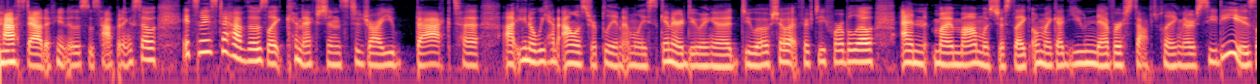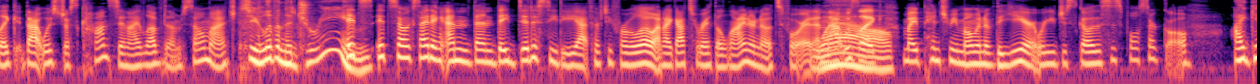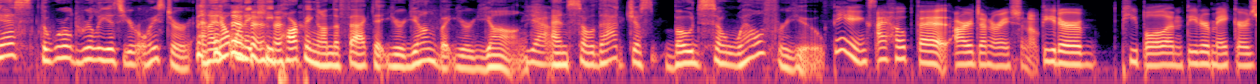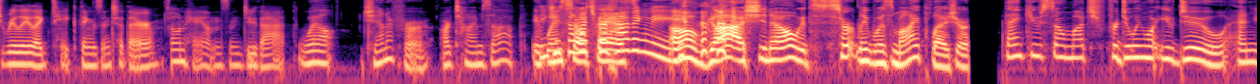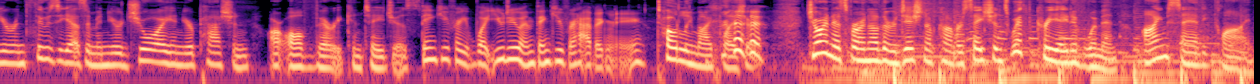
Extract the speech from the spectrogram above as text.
passed out if you knew this was happening. So it's nice to have those like connections to draw you back to, uh, you know, we had Alice Ripley and Emily Skinner doing a duo show at 54 Below. And my mom was just like, oh my God, you never stopped playing their CDs. Like that was just constant. I loved them so much. So you're living the dream. It's it's so exciting. And then they did a CD at 54 Below and I got to write the liner notes for it. And that was like my pinch me moment of the year where you just go, this is full circle. I guess the world really is your oyster. And I don't want to keep harping on the fact that you're young, but you're young. Yeah. And so that just bodes so well for you. Thanks. I hope that our generation of theater people and theater makers really like take things into their own hands and do that. Well, Jennifer, our time's up. It Thank you so, much for having me. Oh, gosh, you know, it certainly was my pleasure. Thank you so much for doing what you do, and your enthusiasm and your joy and your passion are all very contagious. Thank you for what you do and thank you for having me. Totally my pleasure. Join us for another edition of Conversations with Creative Women. I'm Sandy Klein.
